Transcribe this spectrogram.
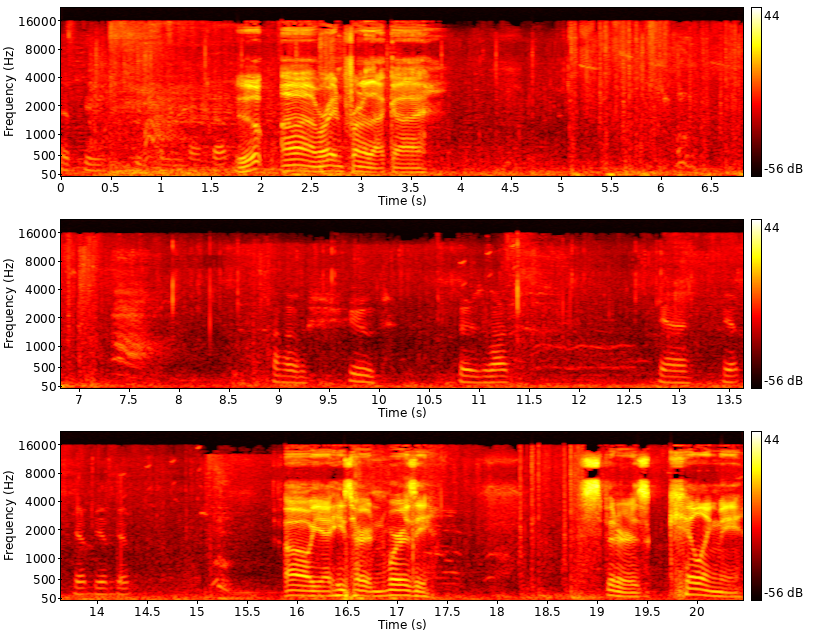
If he keeps coming back up. Oop, uh, right in front of that guy. Oh shoot. There's lots. Yeah. Yep. Yep. Yep. Yep. Oh yeah, he's hurting. Where is he? Spitter is killing me.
